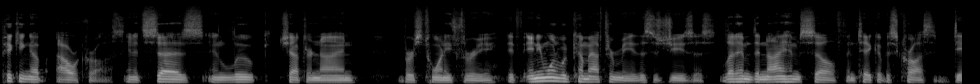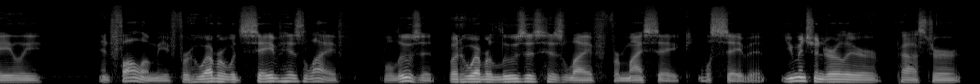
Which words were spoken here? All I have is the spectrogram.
picking up our cross, and it says in Luke chapter 9, verse 23 If anyone would come after me, this is Jesus, let him deny himself and take up his cross daily and follow me. For whoever would save his life will lose it, but whoever loses his life for my sake will save it. You mentioned earlier, Pastor,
